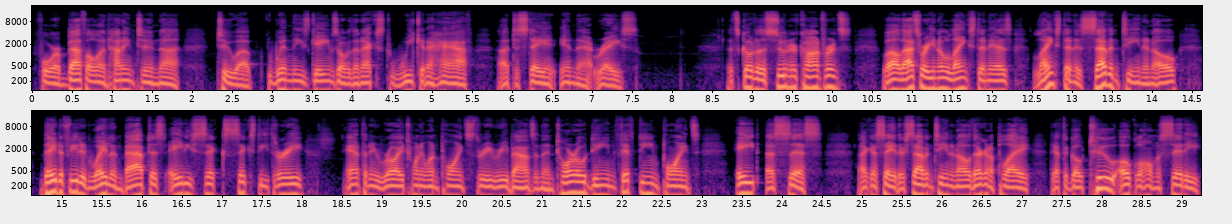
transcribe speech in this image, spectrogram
for Bethel and Huntington uh, to uh, win these games over the next week and a half uh, to stay in that race. Let's go to the Sooner Conference. Well, that's where you know Langston is. Langston is 17 and 0. They defeated Wayland Baptist 86-63. Anthony Roy 21 points, 3 rebounds and then Toro Dean 15 points, 8 assists. Like I say, they're 17 and 0. They're going to play. They have to go to Oklahoma City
